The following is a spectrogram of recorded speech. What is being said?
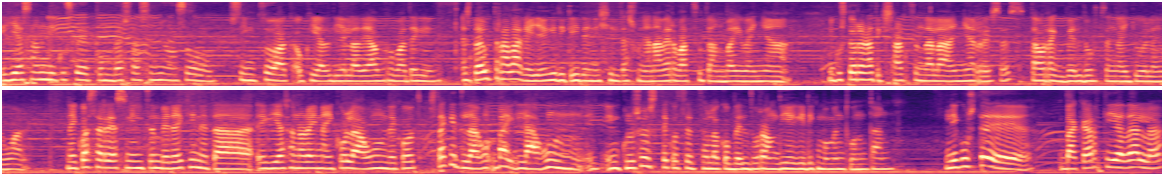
Egia esan nik uste konversazio oso zintzoak auki aldiela de abro batekin. Ez dau traba gehiagirik egiten isiltasunean, aber batzutan bai, baina nik uste horregatik sartzen dela ainerrez, ez? Eta horrek beldurtzen gaituela igual. Nahiko azerrea nintzen berekin eta egia esan orain nahiko lagun dekot. Ez dakit lagun, bai lagun, inkluso ez dekot zetolako beldurra handiegirik momentu hontan. Nik uste bakartia dela,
